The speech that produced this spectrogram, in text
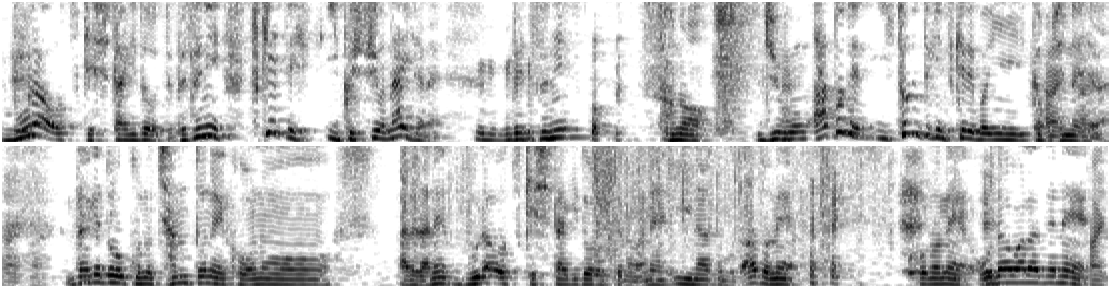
ブラをつけ下着泥って別につけていく必要ないじゃない。別に、その、自分、後で一人の時につければいいかもしれないじゃない。だけど、このちゃんとね、この、あれだね、ブラをつけ下着泥っていうのがね、いいなと思って。あとね、このね、小田原でね、はい。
